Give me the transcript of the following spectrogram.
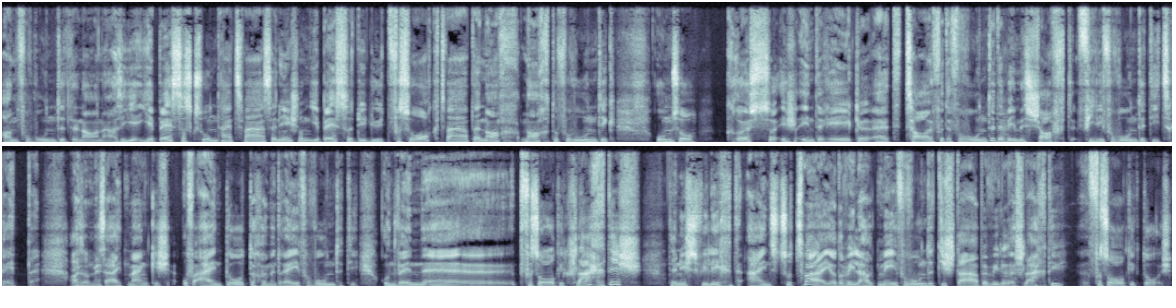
an Verwundeten an. Also je, je, besser das Gesundheitswesen ist und je besser die Leute versorgt werden nach, nach der Verwundung, umso grösser ist in der Regel äh, die Zahl der Verwundeten, weil man es schafft, viele Verwundete zu retten. Also man sagt manchmal, auf einen Toten kommen drei Verwundete. Und wenn äh, die Versorgung schlecht ist, dann ist es vielleicht eins zu zwei, oder? weil halt mehr Verwundete sterben, weil eine schlechte Versorgung da ist.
